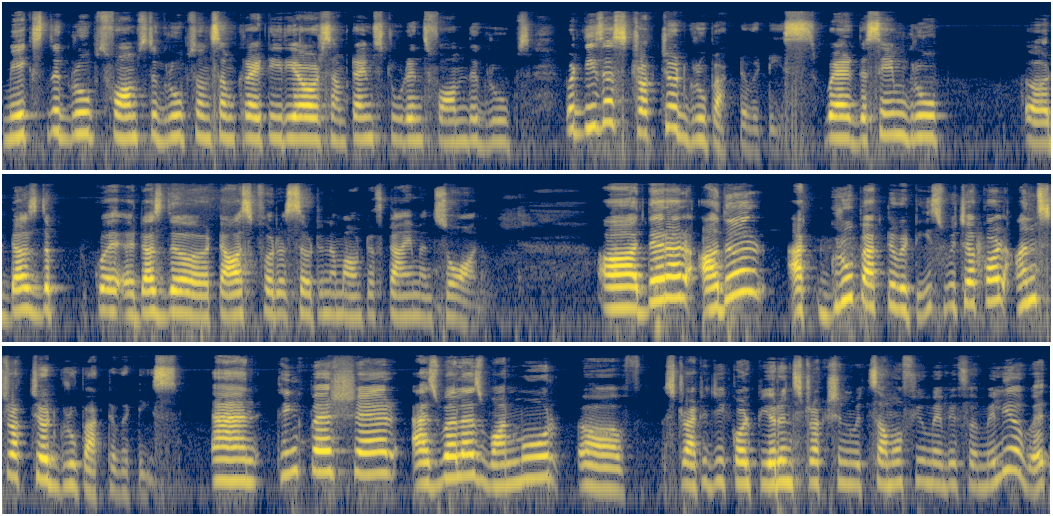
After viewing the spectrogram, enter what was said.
makes the groups, forms the groups on some criteria or sometimes students form the groups, but these are structured group activities where the same group uh, does, the, uh, does the task for a certain amount of time and so on. Uh, there are other group activities which are called unstructured group activities and think pair share as well as one more uh, strategy called peer instruction which some of you may be familiar with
